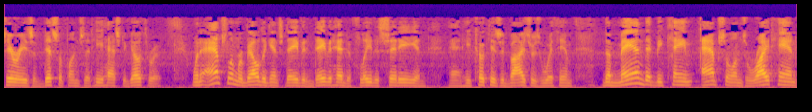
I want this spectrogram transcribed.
series of disciplines that he has to go through. When Absalom rebelled against David, and David had to flee the city, and and he took his advisors with him, the man that became Absalom's right hand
